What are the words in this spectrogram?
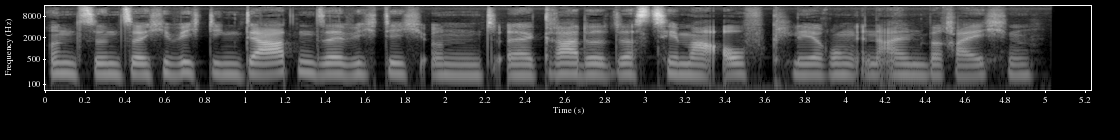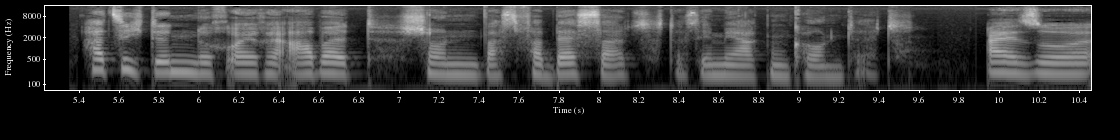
uns sind solche wichtigen Daten sehr wichtig und äh, gerade das Thema Aufklärung in allen Bereichen. Hat sich denn durch eure Arbeit schon was verbessert, das ihr merken konntet? Also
